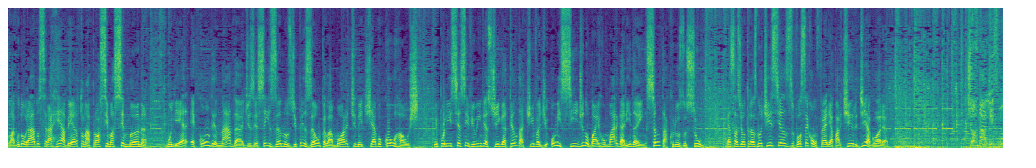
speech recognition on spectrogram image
Lago Dourado será reaberto na próxima semana. Mulher é condenada a 16 anos de prisão pela morte de Tiago Kohlhaus. E Polícia Civil investiga tentativa de homicídio no bairro Margarida, em Santa Cruz do Sul. Essas e outras notícias você confere a partir de agora. Jornalismo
